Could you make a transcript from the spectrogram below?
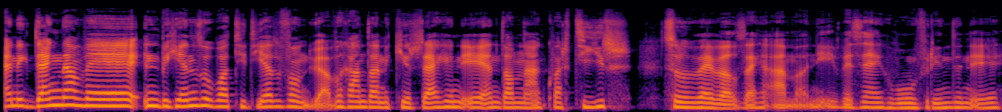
en ik denk dat wij in het begin zo wat idee hadden van, ja, we gaan dat een keer zeggen. hè, en dan na een kwartier zullen wij wel zeggen, ah, maar nee, wij zijn gewoon vrienden. hè.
